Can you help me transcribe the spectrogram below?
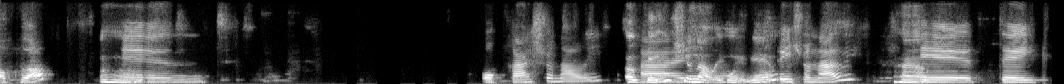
o'clock Mhm. and occasionally Occasionally, muy bien. occasionally Eh, take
